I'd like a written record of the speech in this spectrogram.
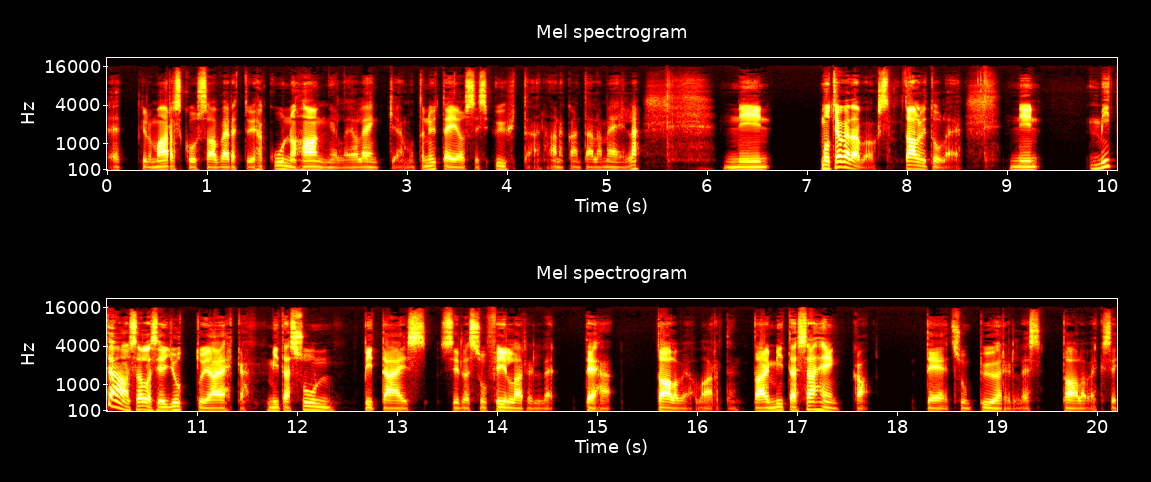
että kyllä marraskuussa on vedetty ihan kunnon hangella jo lenkkiä, mutta nyt ei ole siis yhtään, ainakaan täällä meillä. Niin, mutta joka tapauksessa talvi tulee. Niin mitä on sellaisia juttuja ehkä, mitä sun pitäisi sille sun fillarille tehdä talvea varten, tai mitä sä Henkka teet sun pyörilles talveksi,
